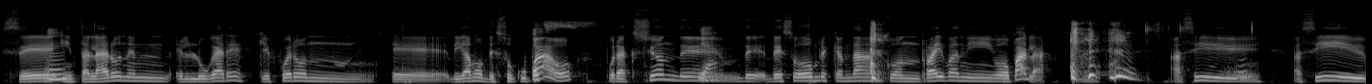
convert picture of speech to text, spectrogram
se Mm. instalaron en, en lugares que fueron, eh, digamos, desocupados por acción de- de esos hombres que andaban con Ray-Ban y Opala. Así, así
